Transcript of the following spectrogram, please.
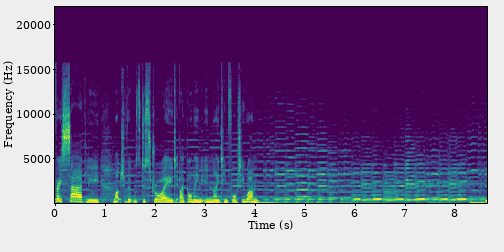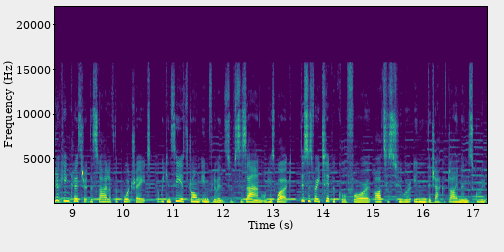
Very sadly, much of it was destroyed by bombing in 1941. Looking closer at the style of the portrait, we can see a strong influence of Cézanne on his work. This is very typical for artists who were in the Jack of Diamonds group.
